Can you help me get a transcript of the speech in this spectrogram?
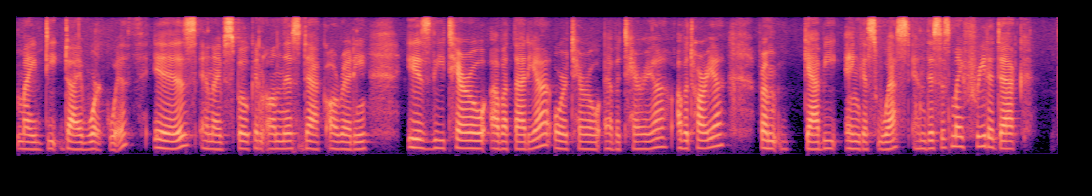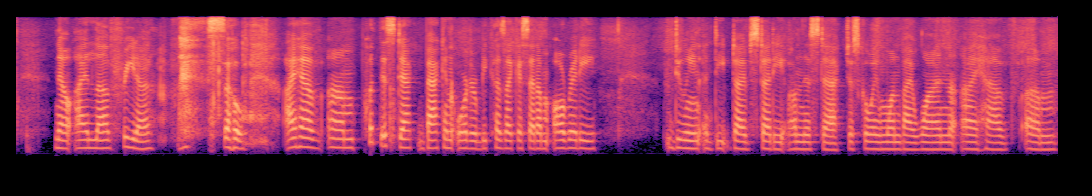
my deep dive work with is, and I've spoken on this deck already, is the Tarot Avataria or Tarot Avataria, Avataria from Gabby Angus West. And this is my Frida deck. Now I love Frida, so I have um, put this deck back in order because, like I said, I'm already doing a deep dive study on this deck, just going one by one. I have um,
